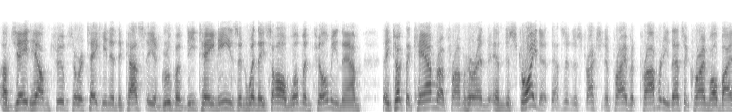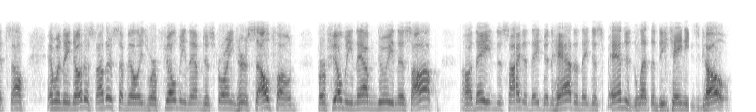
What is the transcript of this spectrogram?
of Jade Helm troops who were taking into custody a group of detainees, and when they saw a woman filming them, they took the camera from her and, and destroyed it. That's a destruction of private property. That's a crime all by itself. And when they noticed other civilians were filming them destroying her cell phone for filming them doing this op, uh, they decided they'd been had and they disbanded and let the detainees go.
